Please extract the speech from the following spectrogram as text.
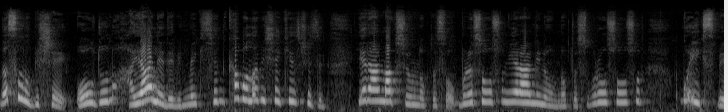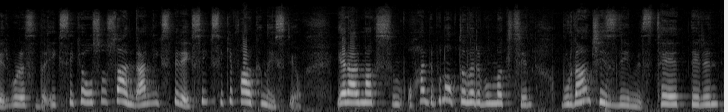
nasıl bir şey olduğunu hayal edebilmek için kabala bir şekil çizin. Yerel maksimum noktası burası olsun, yerel minimum noktası burası olsun. Bu x1, burası da x2 olsun. Senden x1 eksi x2 farkını istiyor. Yerel maksimum, o halde bu noktaları bulmak için buradan çizdiğimiz teğetlerin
